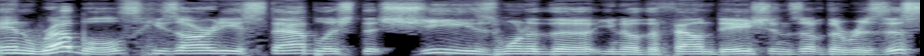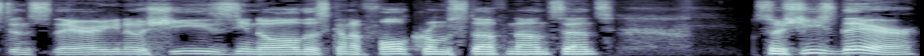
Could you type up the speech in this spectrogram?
in rebels he's already established that she's one of the you know the foundations of the resistance there. You know she's you know all this kind of fulcrum stuff nonsense. So she's there.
